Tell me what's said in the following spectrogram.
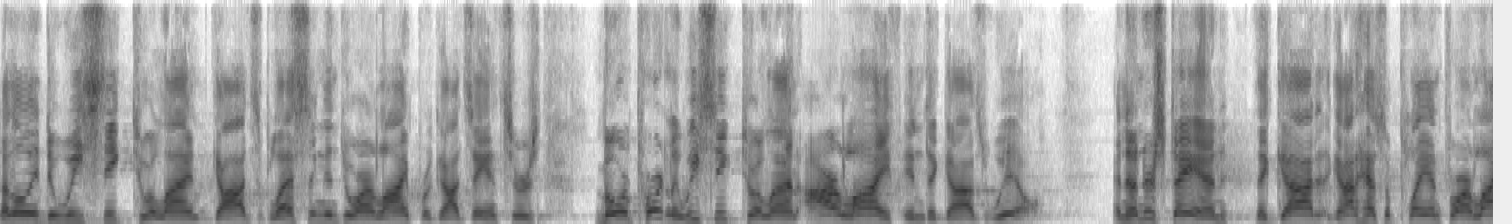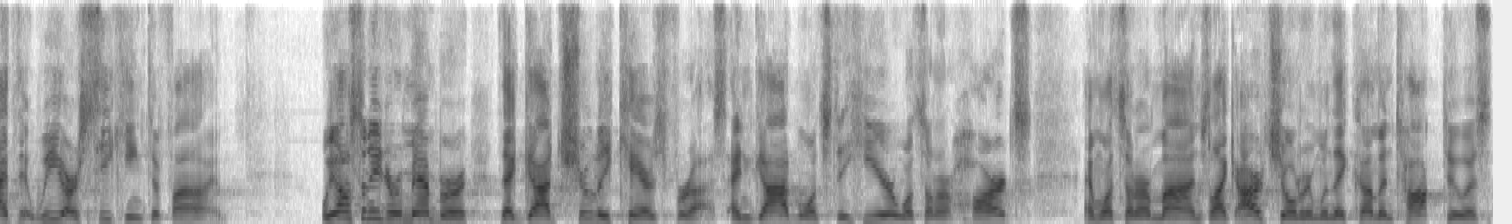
not only do we seek to align God's blessing into our life or God's answers, More importantly, we seek to align our life into God's will and understand that God, God has a plan for our life that we are seeking to find. We also need to remember that God truly cares for us and God wants to hear what's on our hearts and what's on our minds. Like our children, when they come and talk to us,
